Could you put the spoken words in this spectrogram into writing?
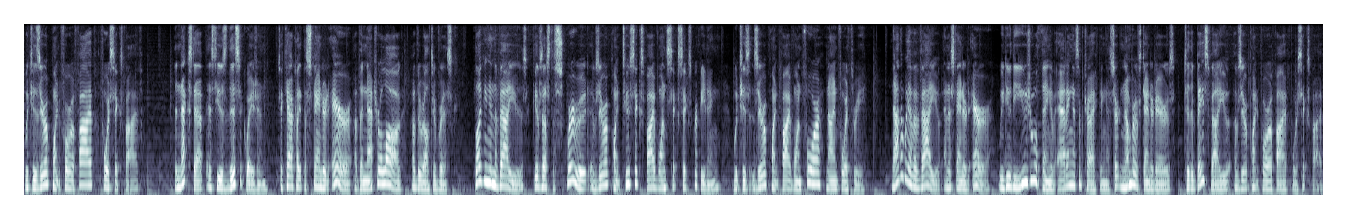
which is 0.405465. The next step is to use this equation to calculate the standard error of the natural log of the relative risk. Plugging in the values gives us the square root of 0.265166 repeating, which is 0.514943. Now that we have a value and a standard error, we do the usual thing of adding and subtracting a certain number of standard errors to the base value of 0.405465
